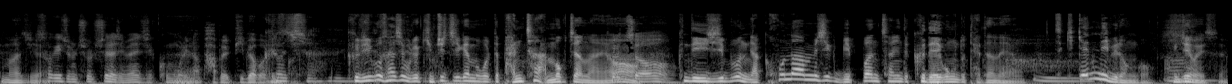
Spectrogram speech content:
맞아요. 속이 좀 출출해지면 이제 국물이나 밥을 비벼버리는 그렇죠. 거죠. 그리고 사실 우리가 김치찌개 먹을 때 반찬 안 먹잖아요. 그렇죠. 근데 이 집은 약간 호남식 밑반찬인데 그 내공도 대단해요. 특히 깻잎 이런 거 굉장히 맛있어요.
